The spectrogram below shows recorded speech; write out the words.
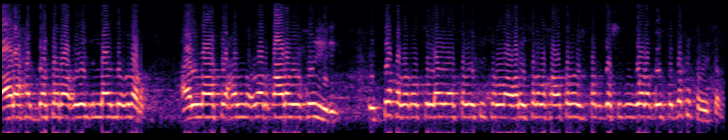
قال حدثنا عبيد الله بن عمر الله عن عمر قال وحيري اتخذ رسول الله صلى الله عليه وسلم خاطرا فرقش ورق صدق سويسا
